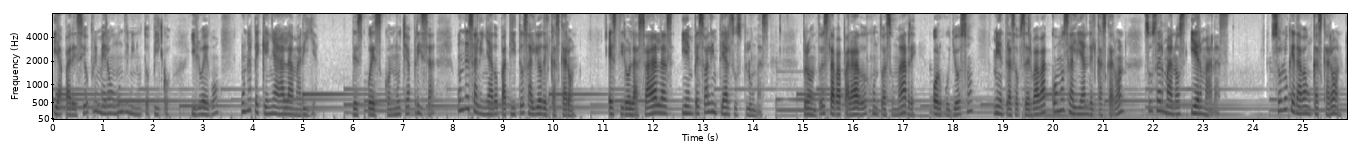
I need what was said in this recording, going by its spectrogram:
y apareció primero un diminuto pico y luego una pequeña ala amarilla. Después, con mucha prisa, un desaliñado patito salió del cascarón Estiró las alas y empezó a limpiar sus plumas. Pronto estaba parado junto a su madre, orgulloso, mientras observaba cómo salían del cascarón sus hermanos y hermanas. Solo quedaba un cascarón,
